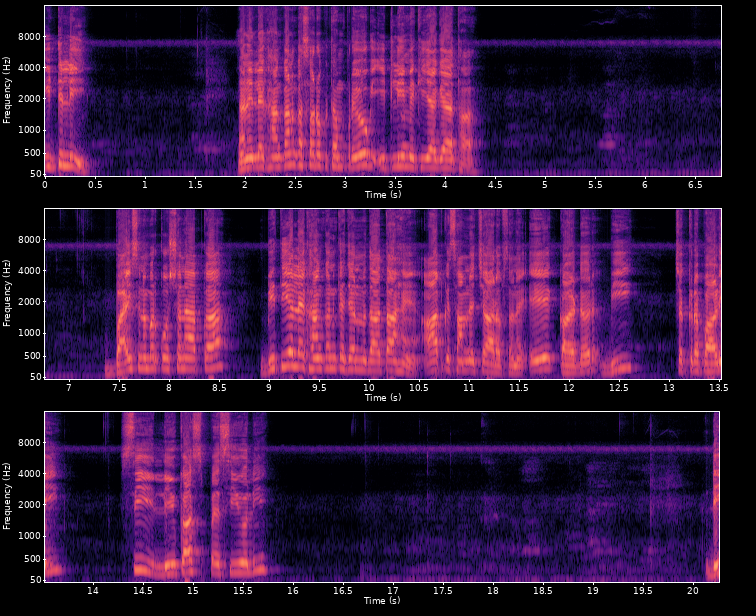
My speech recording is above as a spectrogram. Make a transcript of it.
इटली। यानी लेखांकन का सर्वप्रथम प्रयोग इटली में किया गया था। बाईस नंबर क्वेश्चन है आपका। वित्तीय लेखांकन के जन्मदाता हैं। आपके सामने चार ऑप्शन है। A, Carter, B, Chakrapani, C, Lucas, Pacioli D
